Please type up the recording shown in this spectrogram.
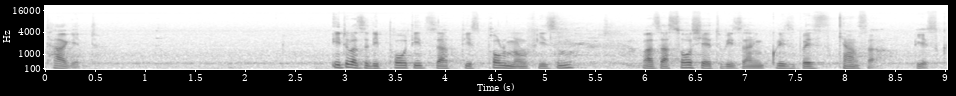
target. It was reported that this polymorphism was associated with an increased breast cancer risk.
